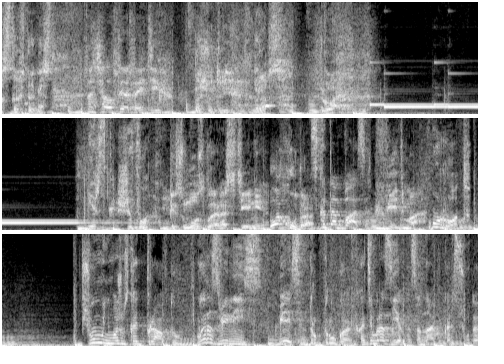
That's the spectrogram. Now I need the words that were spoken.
Поставь на место. Сначала ты отойди. На счет три. Раз, два. Мерзкое животное. Безмозглое растение. Лохудра. Скотобаза. Ведьма. Урод. Почему мы не можем сказать правду? Мы развелись, бесим друг друга и хотим разъехаться нафиг отсюда.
